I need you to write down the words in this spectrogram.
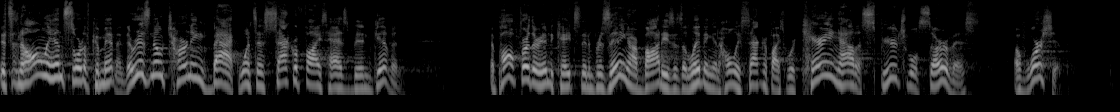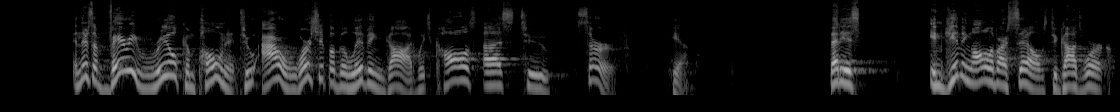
It's an all in sort of commitment. There is no turning back once a sacrifice has been given. And Paul further indicates that in presenting our bodies as a living and holy sacrifice, we're carrying out a spiritual service of worship. And there's a very real component to our worship of the living God which calls us to serve Him. That is, in giving all of ourselves to God's work,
